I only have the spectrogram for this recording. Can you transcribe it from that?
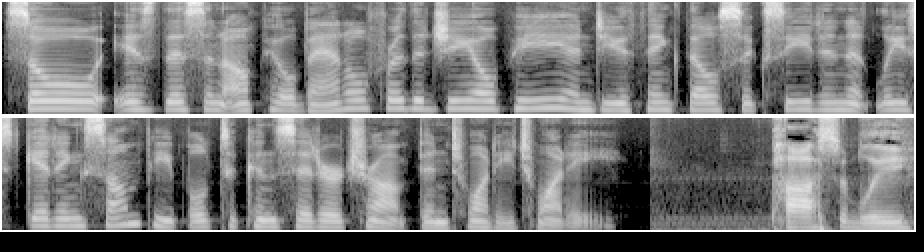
So, is this an uphill battle for the GOP, and do you think they'll succeed in at least getting some people to consider Trump in 2020? Possibly.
